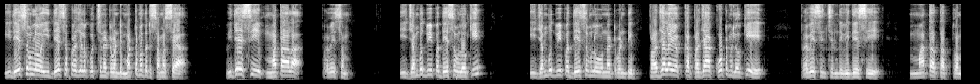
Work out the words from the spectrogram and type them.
ఈ దేశంలో ఈ దేశ ప్రజలకు వచ్చినటువంటి మొట్టమొదటి సమస్య విదేశీ మతాల ప్రవేశం. ఈ జంబుద్వీప దేశంలోకి ఈ జంబుద్వీప దేశంలో ఉన్నటువంటి ప్రజల యొక్క ప్రజా కూటమిలోకి ప్రవేశించింది విదేశీ మతతత్వం.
